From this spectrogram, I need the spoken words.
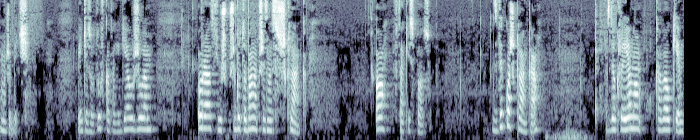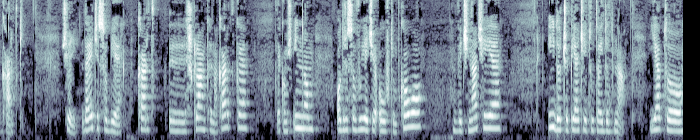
Może być 5 złotówka, tak jak ja użyłem. Oraz już przygotowana przez nas szklanka. O, w taki sposób. Zwykła szklanka z doklejoną kawałkiem kartki. Czyli dajecie sobie kart, yy, szklankę na kartkę, jakąś inną, odrysowujecie ołówkiem koło, wycinacie je i doczepiacie tutaj do dna. Ja to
